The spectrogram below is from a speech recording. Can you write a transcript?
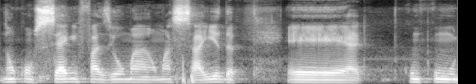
não conseguem fazer uma, uma saída é, com, com,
